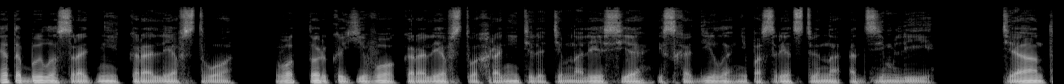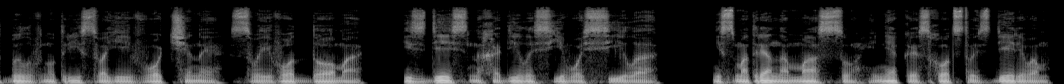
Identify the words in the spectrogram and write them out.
Это было сродни королевству. Вот только его королевство хранителя темнолесья исходило непосредственно от земли. Тиант был внутри своей вотчины, своего дома, и здесь находилась его сила. Несмотря на массу и некое сходство с деревом,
